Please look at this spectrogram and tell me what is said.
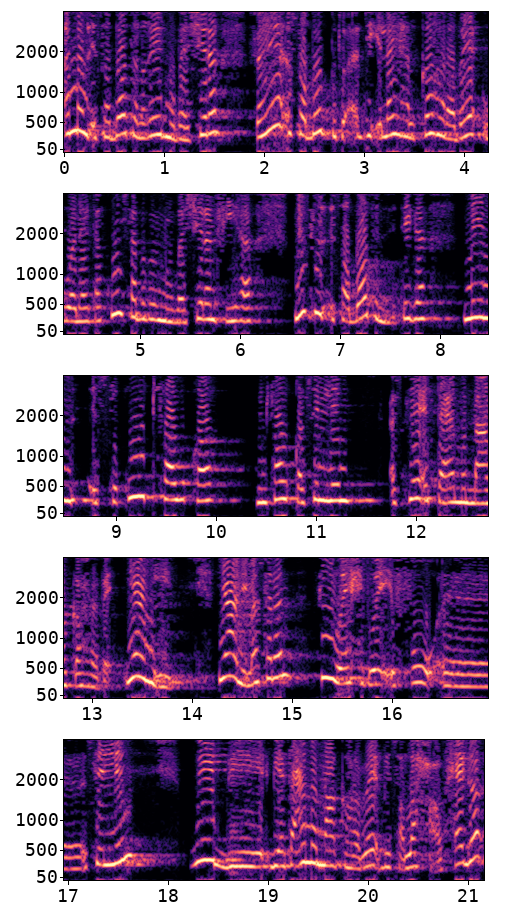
أما الإصابات الغير مباشرة فهي إصابات بتؤدي إليها الكهرباء ولا تكون سببا مباشرا فيها مثل الإصابات الناتجة من السقوط فوق من فوق سلم أثناء التعامل مع الكهرباء. يعني إيه؟ يعني مثلا في واحد واقف فوق آه سلم وبيتعامل مع الكهرباء بيصلحها أو حاجة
